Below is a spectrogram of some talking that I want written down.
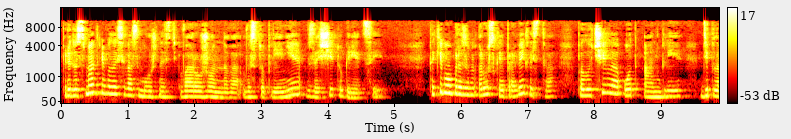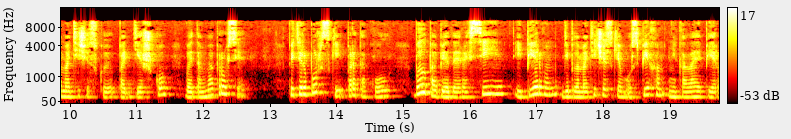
предусматривалась возможность вооруженного выступления в защиту Греции – Таким образом, русское правительство получило от Англии дипломатическую поддержку в этом вопросе. Петербургский протокол был победой России и первым дипломатическим успехом Николая I.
